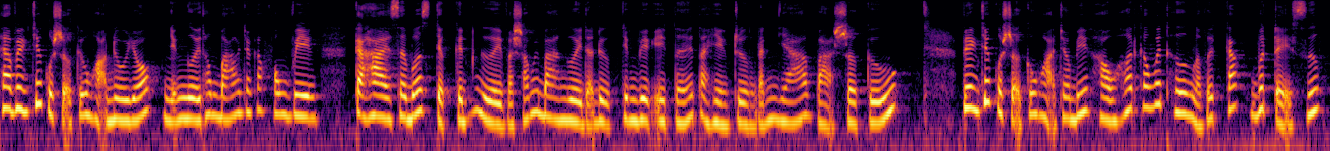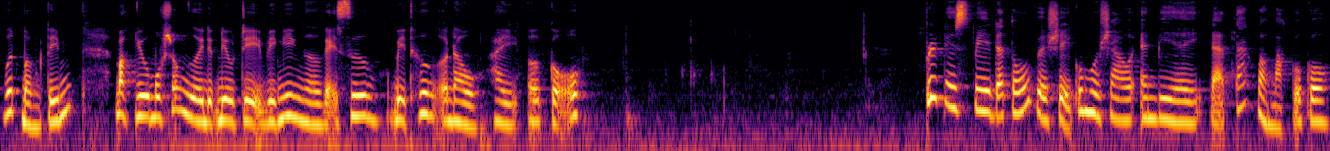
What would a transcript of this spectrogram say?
Theo viên chức của Sở Cứu hỏa New York, những người thông báo cho các phóng viên, cả hai xe bus chật kín người và 63 người đã được nhân viên y tế tại hiện trường đánh giá và sơ cứu. Viên chức của Sở Cứu hỏa cho biết hầu hết các vết thương là vết cắt, vết trệ xước, vết bầm tím. Mặc dù một số người được điều trị vì nghi ngờ gãy xương, bị thương ở đầu hay ở cổ. Britney Spears đã tố vệ sĩ của ngôi sao NBA đã tác vào mặt của cô.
